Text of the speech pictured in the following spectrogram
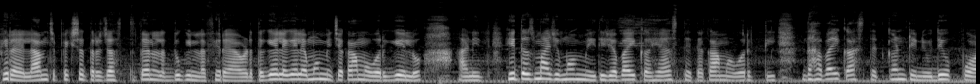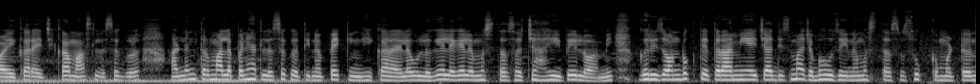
फिरायला. आमच्यापेक्षा तर जास्त त्यांना दोघींना फिरायला आवडतं. गेल्या गेल्या मम्मीच्या कामावर गेलो आणि इथंच माझी मम्मी तिच्या बायका हे असते त्या कामावरती. दहा बायका असतात कंटिन्यू देवपोळी करायची कामं असलं सगळं. आणि नंतर मला पण ह्यातलं सगळं तिनं पॅकिंग हे करायला लावलं. गेल्या गेल्या मस्त असा चहाही पेलो आम्ही. घरी जाऊन बघते तर आम्ही यायच्या आधीच माझ्या भाऊजाईनं मस्त असं सुक्क मटण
